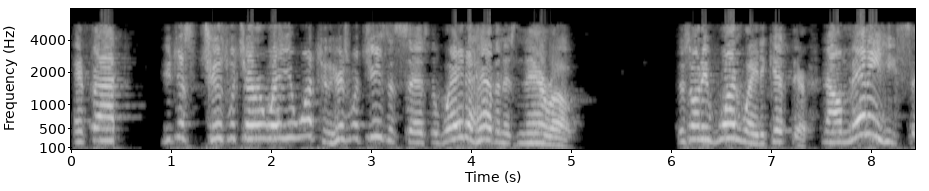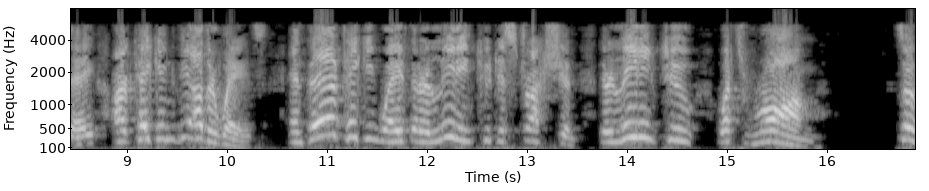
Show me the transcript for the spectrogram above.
In fact, you just choose whichever way you want to. Here's what Jesus says. The way to heaven is narrow. There's only one way to get there. Now many, he say, are taking the other ways. And they're taking ways that are leading to destruction. They're leading to what's wrong. So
